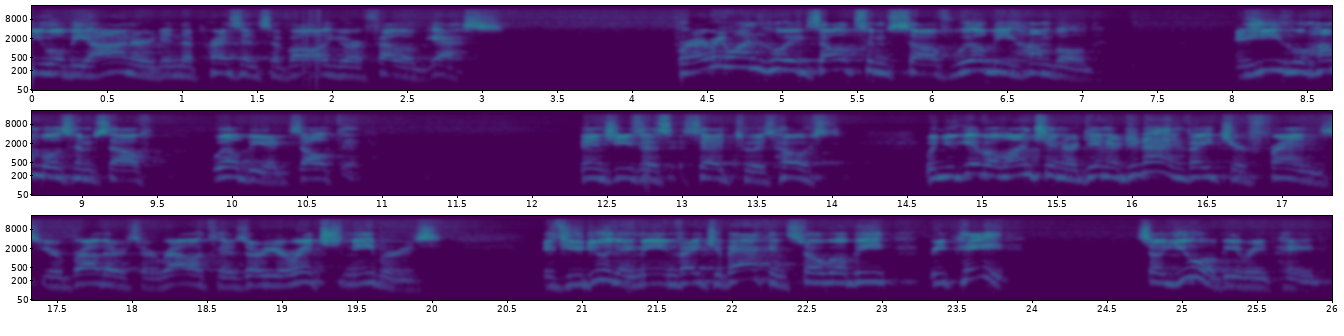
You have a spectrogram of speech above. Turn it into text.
you will be honored in the presence of all your fellow guests. For everyone who exalts himself will be humbled, and he who humbles himself will be exalted. Then Jesus said to his host, When you give a luncheon or dinner, do not invite your friends, your brothers or relatives, or your rich neighbors. If you do, they may invite you back, and so will be repaid. So you will be repaid.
